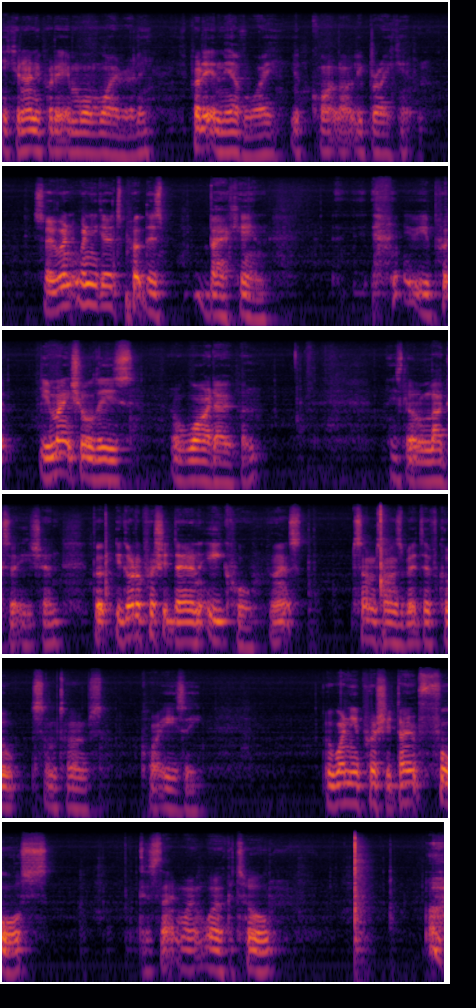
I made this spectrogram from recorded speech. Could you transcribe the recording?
you can only put it in one way really If you put it in the other way, you'll quite likely break it. So when, when you go to put this back in, you put you make sure these are wide open, these little lugs at each end, but you've got to push it down equal, and that's sometimes a bit difficult, sometimes quite easy. But when you push it, don't force, because that won't work at all.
